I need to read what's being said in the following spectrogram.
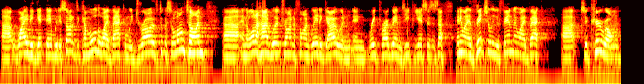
uh, way to get there. We decided to come all the way back and we drove. It took us a long time uh, and a lot of hard work trying to find where to go and, and reprogram GPSs and stuff. Anyway, eventually we found our way back uh, to Koorong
